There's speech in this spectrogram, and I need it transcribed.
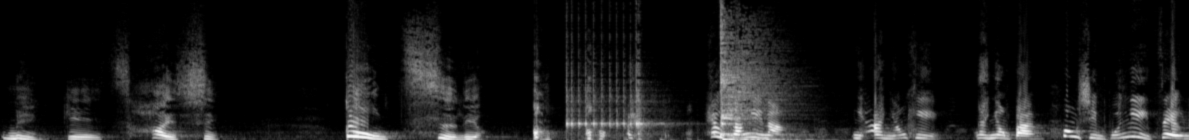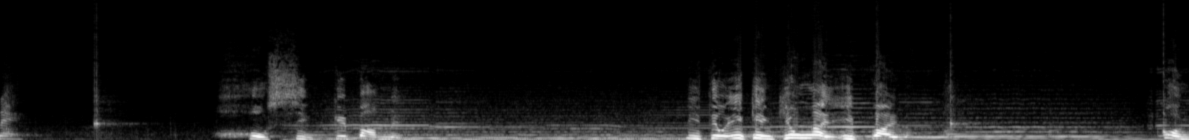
铭记在心，告辞了。哦哦，哎呀，后生人呐，你安样去，安样办，放心不你走呢？好心嘅八妹，你就已经叫我一拜了，官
